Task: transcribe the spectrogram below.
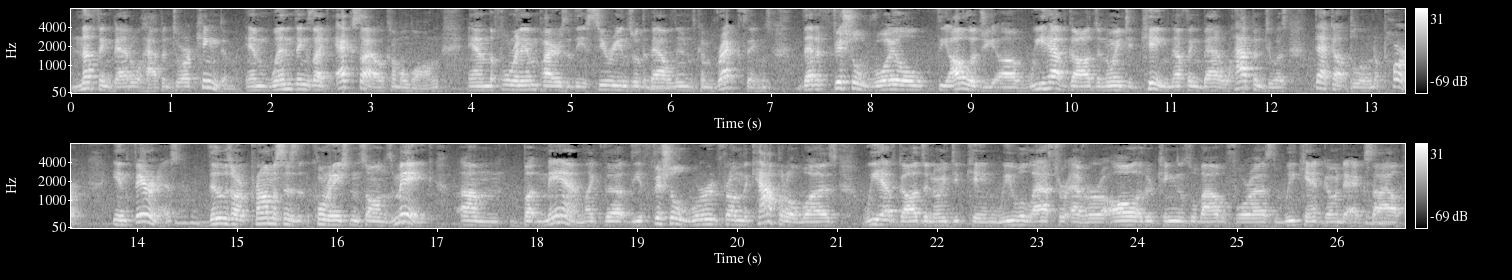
nothing bad will happen to our kingdom. And when things like exile come along, and the foreign empires of the Assyrians or the Babylonians come wreck things, that official royal theology of we have God's anointed king, nothing bad will happen to us, that got blown apart. In fairness, those aren't promises that the coronation psalms make, um, but man, like the, the official word from the capital was, we have God's anointed king, we will last forever, all other kingdoms will bow before us, we can't go into exile,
